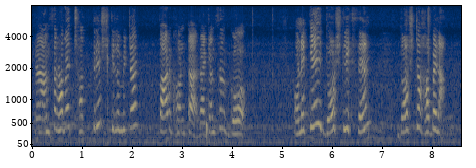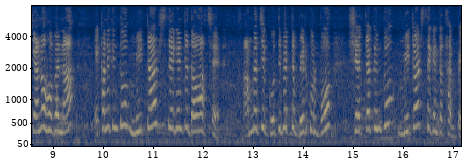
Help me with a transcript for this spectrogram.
এটার আনসার হবে ছত্রিশ কিলোমিটার পার ঘণ্টা। রাইট আনসার গ। অনেকেই দশ লিখছেন, দশটা হবে না। কেন হবে না? এখানে কিন্তু মিটার সেকেন্ডে দেওয়া আছে। আমরা যে গতিবেগটা বের করব, সেটা কিন্তু মিটার সেকেন্ডে থাকবে।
